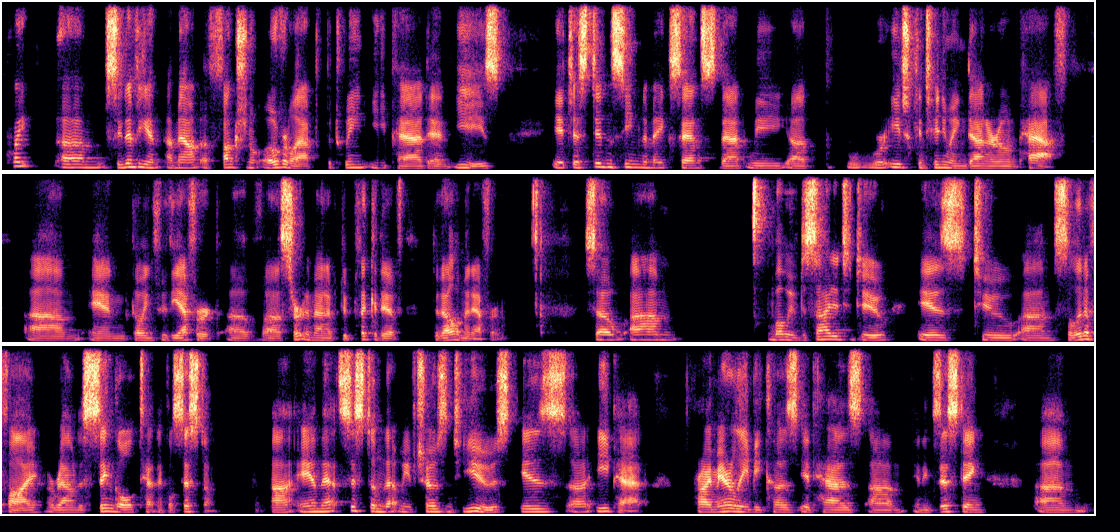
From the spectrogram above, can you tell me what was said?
quite um, significant amount of functional overlap between ePADD and EASE, it just didn't seem to make sense that we uh, were each continuing down our own path um, and going through the effort of a certain amount of duplicative development effort. So um, what we've decided to do is to um, solidify around a single technical system. Uh, and that system that we've chosen to use is uh, ePADD primarily because it has um, an existing um,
